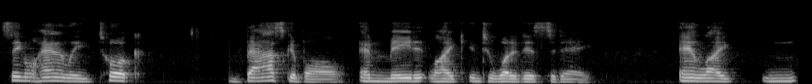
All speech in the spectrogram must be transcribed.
single-handedly took basketball and made it like into what it is today. And like n-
